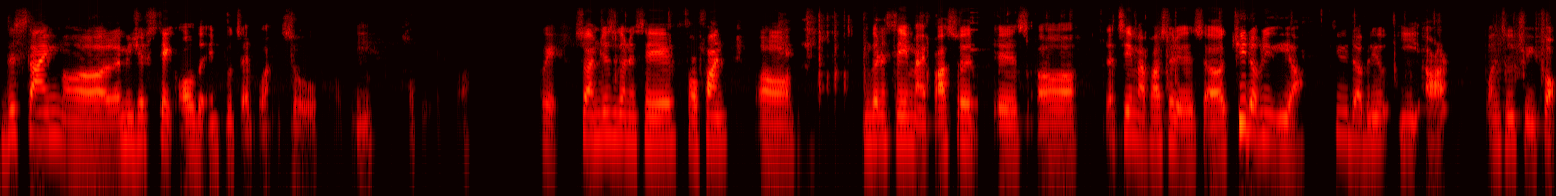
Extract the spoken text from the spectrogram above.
This time uh, let me just take all the inputs at once. So copy copy extra okay so I'm just gonna say for fun uh, I'm gonna say my password is uh let's say my password is uh, QWER QWER one two three four.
